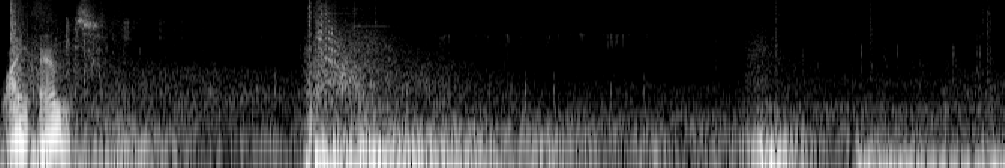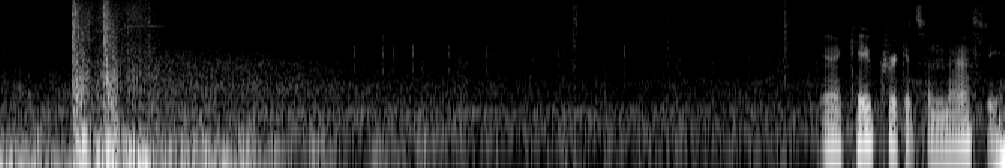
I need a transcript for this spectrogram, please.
Flying ants. Yeah, cave crickets are nasty.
